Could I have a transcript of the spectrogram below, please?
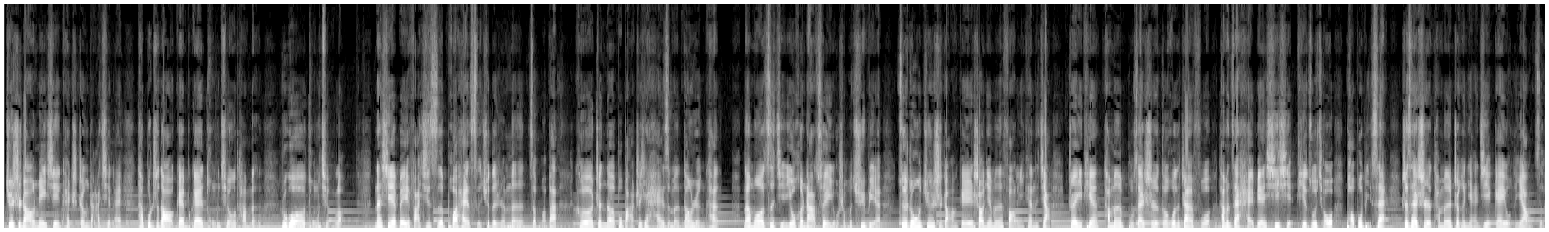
军事长内心开始挣扎起来，他不知道该不该同情他们。如果同情了 那些被法西斯迫害死去的人们怎么办？可真的不把这些孩子们当人看？那么自己又和纳粹有什么区别？最终，军事长给少年们放了一天的假。这一天，他们不再是德国的战俘，他们在海边嬉戏、踢足球、跑步比赛，这才是他们这个年纪该有的样子。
